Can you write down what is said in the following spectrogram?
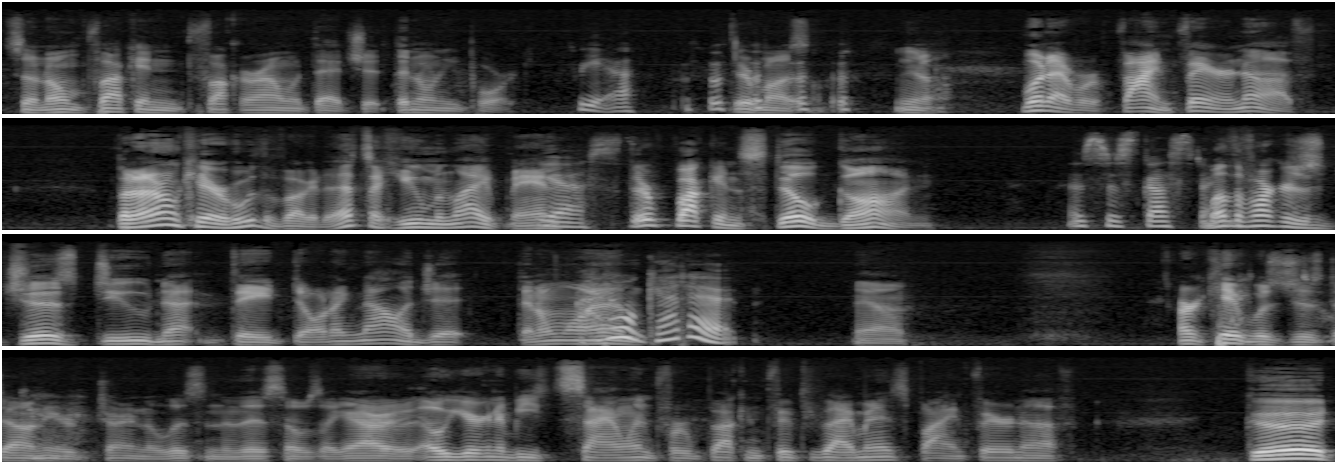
So don't fucking fuck around with that shit. They don't eat pork. Yeah. They're Muslim. you know, whatever. Fine, fair enough. But I don't care who the fuck it is. That's a human life, man. Yes. They're fucking still gone. It's disgusting. Motherfuckers just do not. They don't acknowledge it. They don't want I don't get it. Yeah. Our kid was just down here trying to listen to this. I was like, all right, oh, you're going to be silent for fucking 55 minutes? Fine, fair enough. Good.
